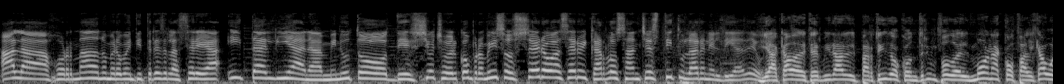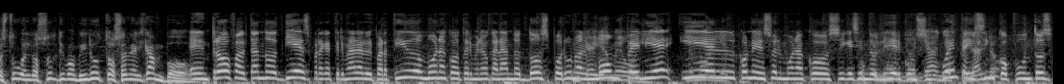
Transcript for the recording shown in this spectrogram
a la jornada número 23 de la Serie A italiana. Minuto 18 del compromiso, 0 a 0 y Carlos Sánchez titular en el día de hoy. Y acaba de terminar el partido con triunfo del Mónaco. Falcao estuvo en los últimos minutos en el campo. Entró faltando 10 para que terminara el partido. Mónaco terminó ganando 2 por 1 Ok, al. Montpellier y el, con eso el Mónaco sigue siendo el líder no- con no, ya, ya 55 esperando. puntos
